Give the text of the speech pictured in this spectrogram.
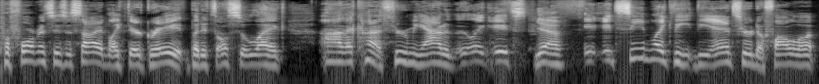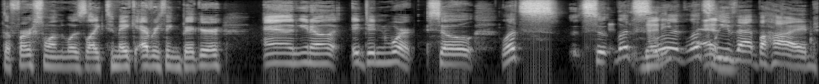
performances aside, like they're great, but it's also like ah, that kind of threw me out of like it's Yeah, it, it seemed like the the answer to follow up the first one was like to make everything bigger and you know it didn't work. So let's so let's let, us leave that behind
